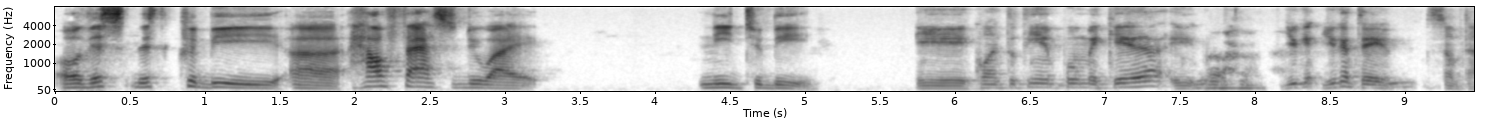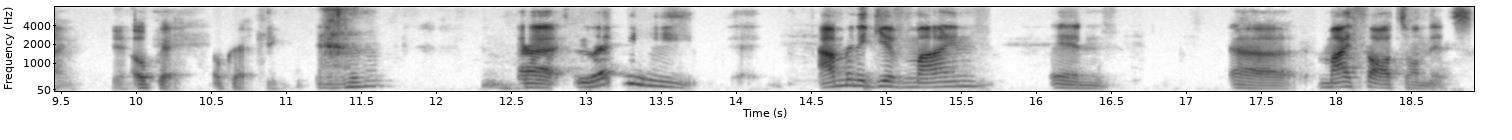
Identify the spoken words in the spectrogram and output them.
Oh, this this could be uh how fast do I need to be? Eh, ¿Cuánto tiempo me queda? Eh, you, can, you can take some time. Yeah. Okay, okay. Okay. Uh let me I'm gonna give mine and uh my thoughts on this.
